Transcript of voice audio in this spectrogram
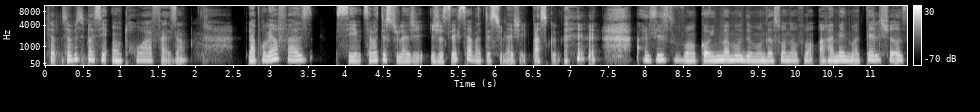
Ça, peut se passer en trois phases. Hein. La première phase, c'est ça va te soulager. Je sais que ça va te soulager parce que assez souvent quand une maman demande à son enfant ramène-moi telle chose,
